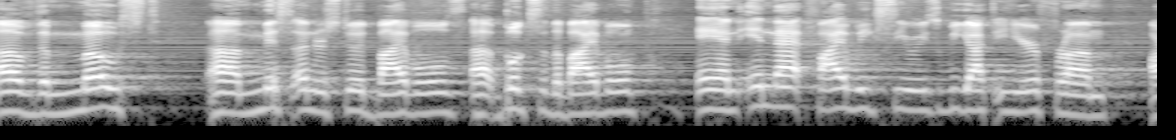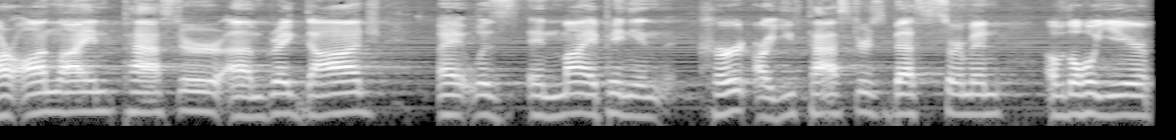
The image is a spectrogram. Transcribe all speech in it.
of the most uh, misunderstood Bibles, uh, books of the Bible. And in that five week series, we got to hear from our online pastor, um, Greg Dodge. It was, in my opinion, Kurt, our youth pastor's best sermon of the whole year.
